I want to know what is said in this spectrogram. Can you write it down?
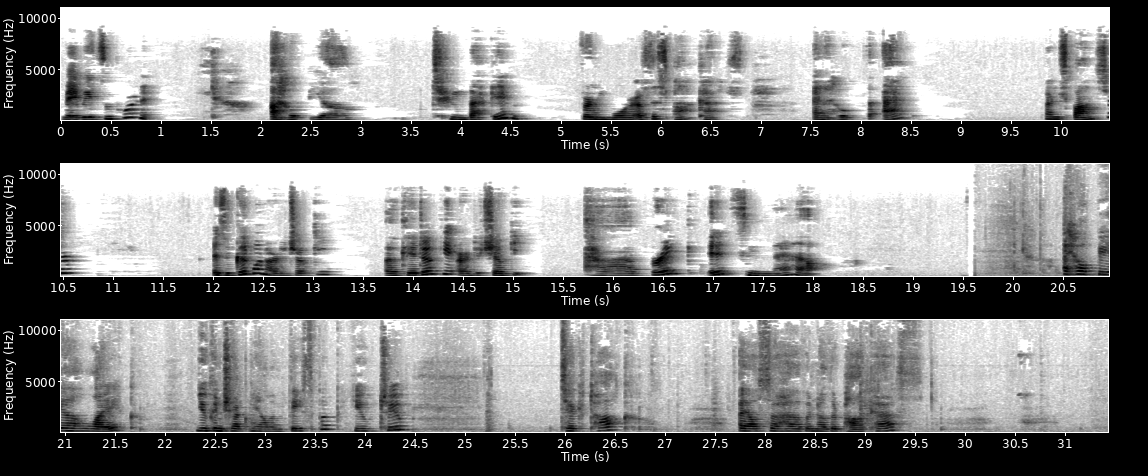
maybe it's important. I hope y'all tune back in for more of this podcast. And I hope the ad and sponsor is a good one, Artichoke. Okay, dokie, Artichoke. Ad break, it's now. I hope y'all like. You can check me out on Facebook, YouTube, TikTok. I also have another podcast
